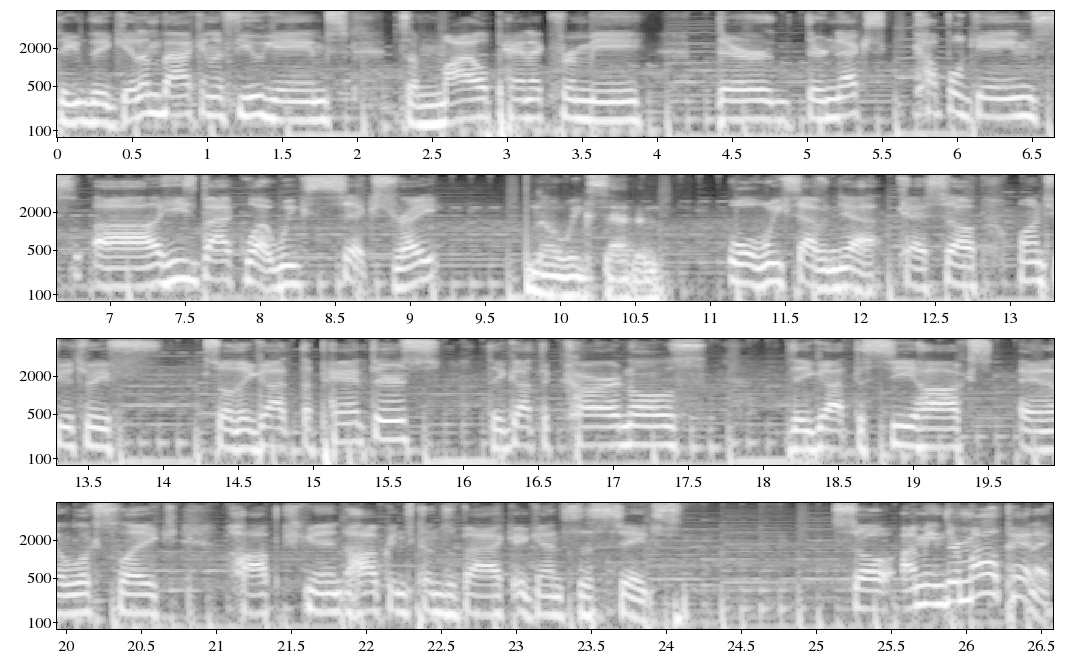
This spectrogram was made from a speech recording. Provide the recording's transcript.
they, they get him back in a few games. It's a mild panic for me. Their their next couple games, uh, he's back what week six, right? No, week seven. Well, week seven, yeah. Okay, so one, two, three. F- so they got the Panthers, they got the Cardinals, they got the Seahawks, and it looks like Hopkins Hopkins comes back against the Saints. So I mean, they're mild panic.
